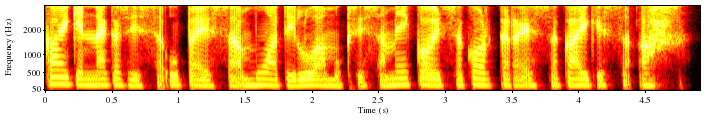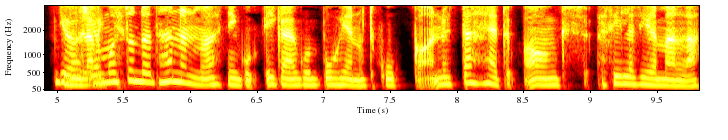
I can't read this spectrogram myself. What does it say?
kaiken näköisissä upeissa muotiluomuksissa, mekoissa, korkkareissa, kaikissa. Ah, Joo, ja musta tuntuu, että hän on myös niinku ikään kuin puhjennut kukkaan nyt, että onko sillä silmällä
